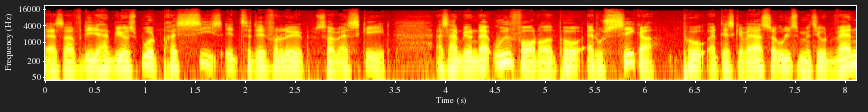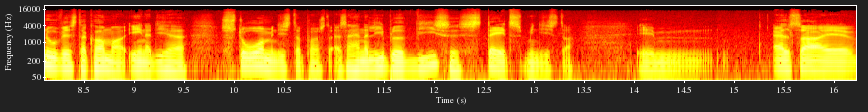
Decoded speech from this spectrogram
altså, fordi han bliver jo spurgt præcis ind til det forløb, som er sket. Altså han bliver endda udfordret på, er du sikker på, at det skal være så ultimativt? Hvad nu, hvis der kommer en af de her store ministerposter? Altså han er lige blevet vice statsminister. Øhm, altså, øh,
